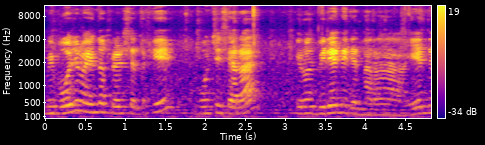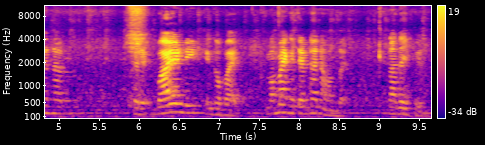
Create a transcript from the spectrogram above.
మీ భోజనం అయిందో ఫ్రెండ్స్ ఎంతకి భోంచేశారా? ఈరోజు బిర్యానీ తిన్నారా? ఏం తిన్నారు? సరే బాయ్ అండి. ఇంకా బాయ్. మా అమ్మాయి ఇంకా తింటానే ఉంది. నాదైపోయింది.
